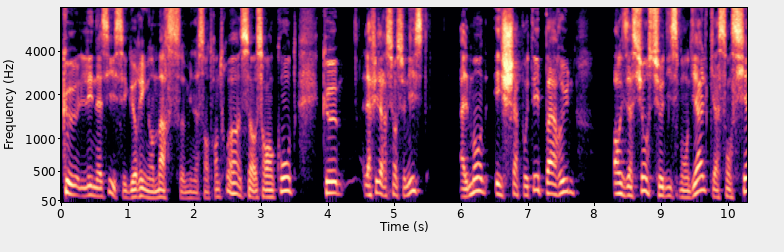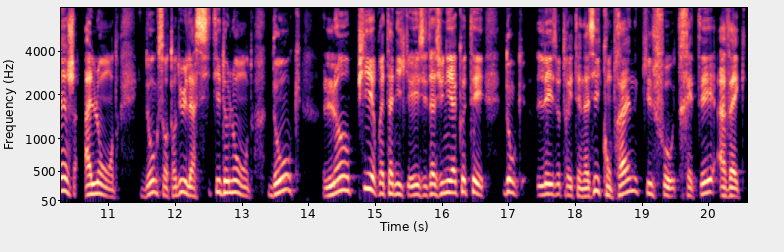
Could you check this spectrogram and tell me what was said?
que les nazis, c'est Göring en mars 1933, se, se rend compte que la fédération sioniste allemande est chapeautée par une organisation sioniste mondiale qui a son siège à Londres. Donc, c'est entendu la cité de Londres. Donc, l'Empire britannique et les États-Unis à côté. Donc, les autorités nazies comprennent qu'il faut traiter avec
